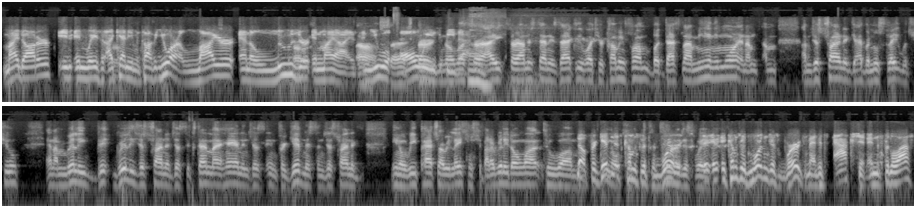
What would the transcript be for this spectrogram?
my daughter in, in ways that I can't even talk. You are a liar and a loser Oh. in my eyes, and you will sir, always sir, you know be what, that. sir? I, sir, I understand exactly what you're coming from, but that's not me anymore. And I'm, I'm, I'm just trying to have a new slate with you. And I'm really, really just trying to just extend my hand and just in forgiveness and just trying to, you know, repatch our relationship. But I really don't want to. Um, No, forgiveness you know, comes with words. This way. It, it comes with more than just words, man. It's action. And for the last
